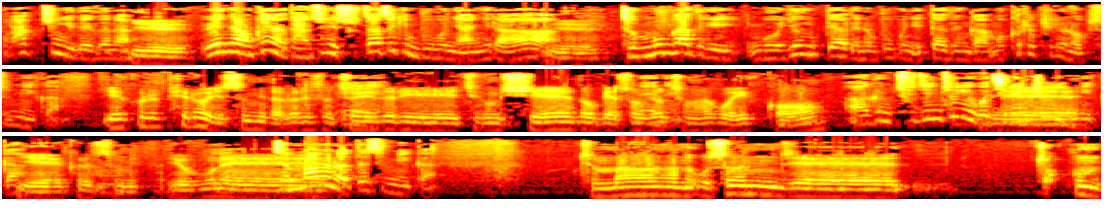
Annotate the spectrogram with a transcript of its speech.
확충이 되거나 예. 왜냐하면 그냥 단순히 숫자적인 부분이 아니라 예. 전문가들이 뭐 영입돼야 되는 부분이 있다든가 뭐 그럴 필요는 없습니까? 예, 그럴 필요 있습니다. 그래서 예. 저희들이 지금 시에도 계속 네네. 요청하고 있고. 아 그럼 추진 중이고 진행 예, 중입니까? 음. 예, 그렇습니다. 요번에. 전망은 어떻습니까? 전망은 우선 이제 조금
